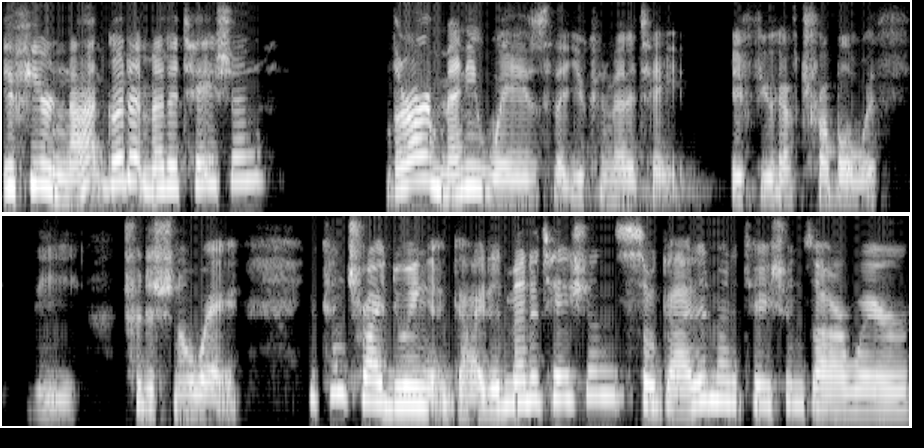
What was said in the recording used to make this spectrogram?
If you're not good at meditation, there are many ways that you can meditate if you have trouble with the traditional way. You can try doing guided meditations. So, guided meditations are where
